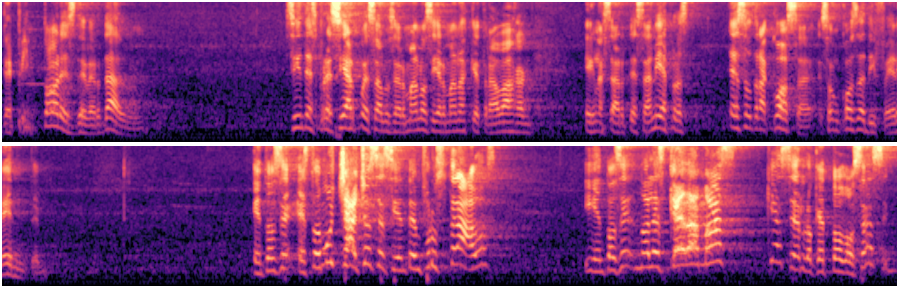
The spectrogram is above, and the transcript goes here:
de pintores de verdad. Sin despreciar pues a los hermanos y hermanas que trabajan en las artesanías, pero es otra cosa, son cosas diferentes. Entonces, estos muchachos se sienten frustrados y entonces no les queda más que hacer lo que todos hacen.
